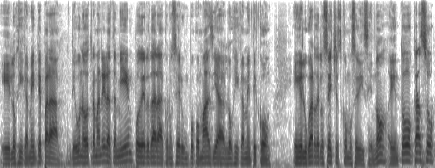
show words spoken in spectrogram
lógicamente para de una u otra manera también poder dar a conocer un poco más ya lógicamente con en el lugar de los hechos, como se dice, ¿no? En todo caso,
